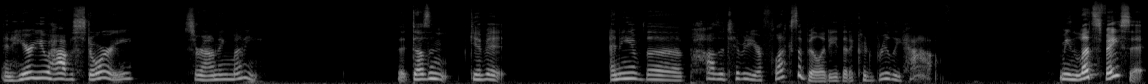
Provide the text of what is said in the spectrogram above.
And here you have a story surrounding money that doesn't give it any of the positivity or flexibility that it could really have. I mean, let's face it.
